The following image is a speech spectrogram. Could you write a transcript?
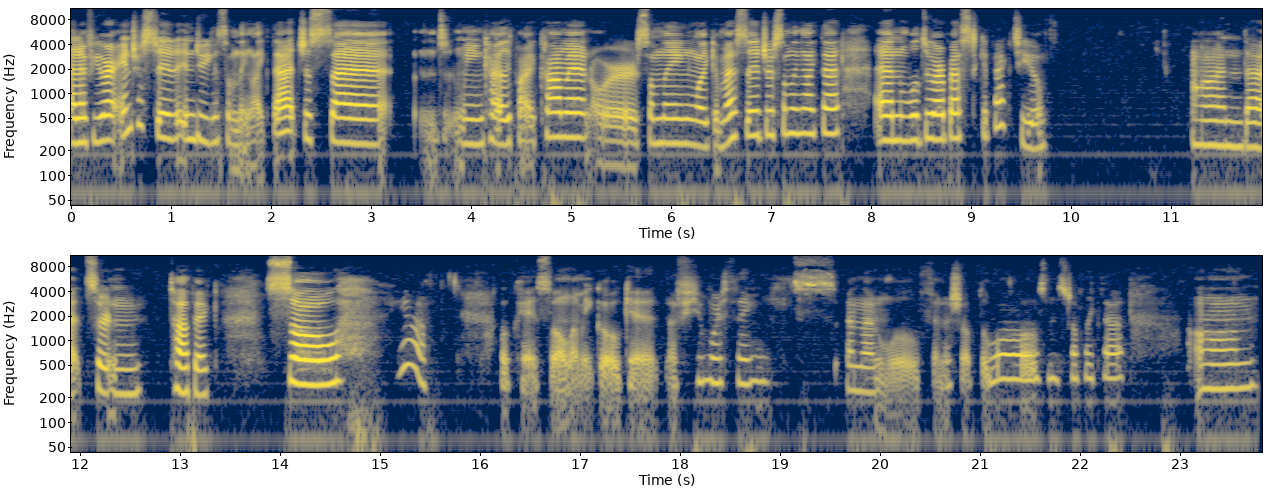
And if you are interested in doing something like that, just send me and Kylie Pie a comment or something like a message or something like that, and we'll do our best to get back to you on that certain topic. So, yeah. Okay, so let me go get a few more things and then we'll finish up the walls and stuff like that. Um,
